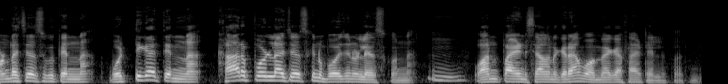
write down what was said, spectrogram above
ఉండ చేసుకు తిన్నా ఒట్టిగా తిన్నా కారపొడిలా చేసుకుని భోజనం వేసుకున్నా one point seven gram omega fat వెళ్ళిపోతుంది.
